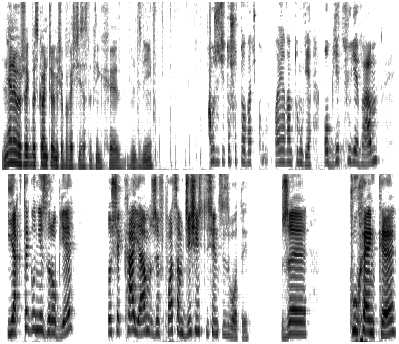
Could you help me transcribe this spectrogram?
Nie no, już jakby skończyły mi się opowieści z ostatnich e, dni. Możecie to szotować, kurwa, ja wam to mówię. Obiecuję wam. I jak tego nie zrobię, to się kajam, że wpłacam 10 tysięcy złotych. Że kuchenkę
